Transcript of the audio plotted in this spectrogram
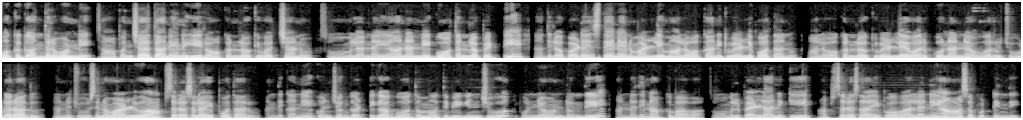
ఒక గంధర్వుణ్ణి. శాపం చేత నేను ఈ లోకంలోకి వచ్చాను. సోములన్నయ్య నన్ను గోతంలో పెట్టి నదిలో పడేస్తే నేను మళ్ళీ మా లోకానికి వెళ్ళిపోతాను. మా లోకంలోకి వెళ్ళే వరకు నన్ను ఎవ్వరూ చూడరాదు. నన్ను చూసిన వాళ్ళు అప్సరసలైపోతారు. అందుకని కొంచెం గట్టిగా గోతం మూతి బిగించు పుణ్యం ఉంటుంది అన్నది నక్కబావ. సోములు పెళ్ళానికి అప్సరస అయిపోవాలని ఆశ పుట్టింది.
